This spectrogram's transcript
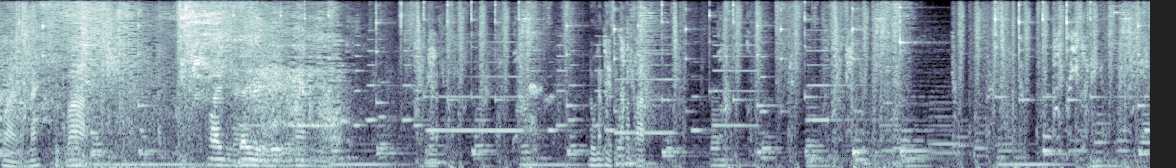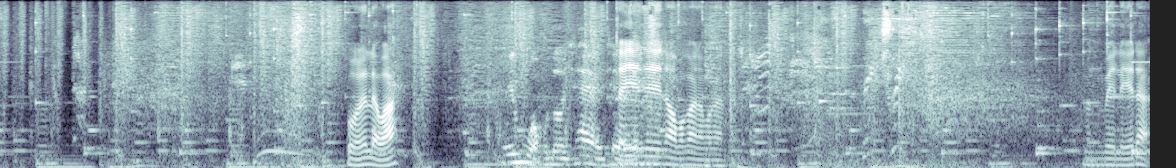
ไหวไหมคิดว่าไล่อยู่ได้อยู่ดีแม่นอยู่ดูมันเห็นครับปวดเลยเหรอวะ เฮ้ยหัวกูโดนแช่เฉยใจเย็นๆออกมาก่อนออกมาก่อนมันเวเลสอะ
